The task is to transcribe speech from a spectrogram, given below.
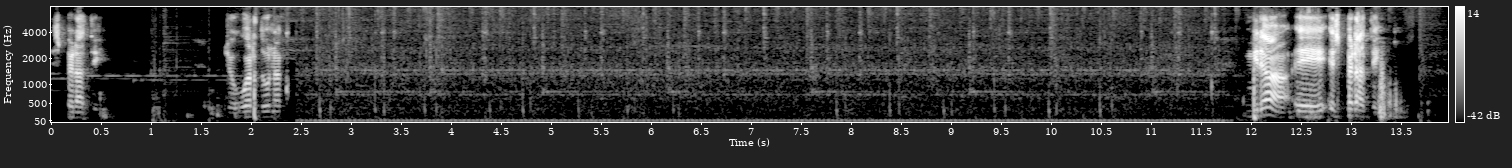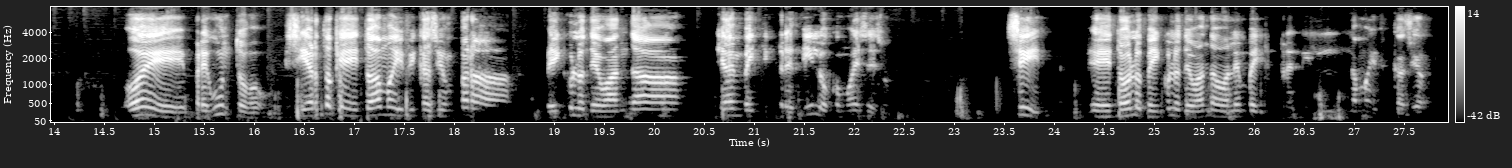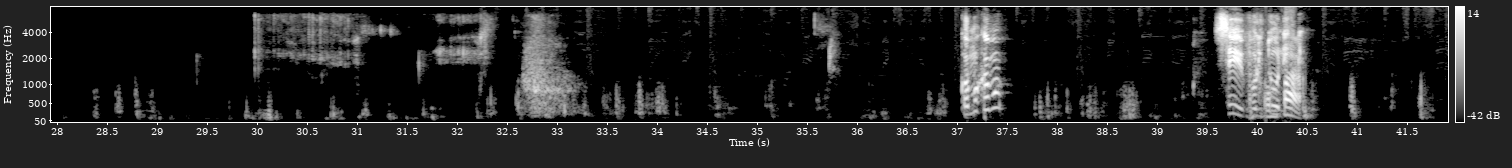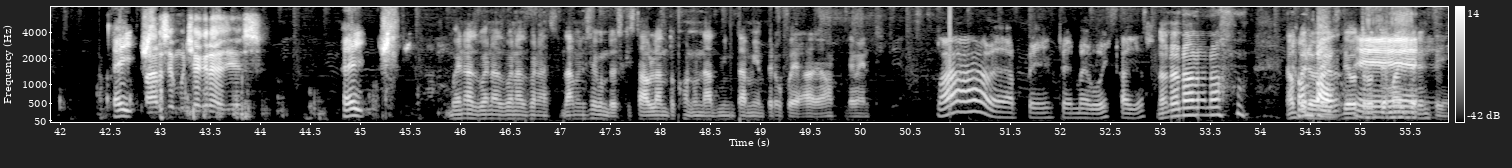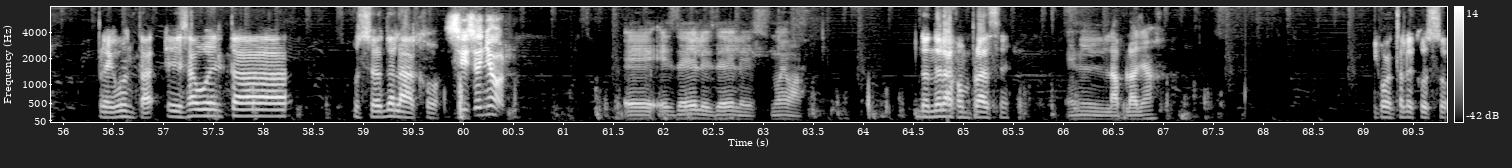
Espérate. Yo guardo una. Mira, eh, espérate. Oye, pregunto, ¿cierto que toda modificación para vehículos de banda queda en 23.000 o cómo es eso? Sí, eh, todos los vehículos de banda valen 23.000 la modificación. ¿Cómo, cómo? Sí, full Compa. tuning. Ey, Parce, muchas gracias. ey. Buenas, buenas, buenas, buenas. Dame un segundo, es que estaba hablando con un admin también, pero fuera de mente. Ah, me voy. Adiós. No, no, no, no, no. No, pero Compa, es de otro tema eh, diferente. Pregunta, ¿esa vuelta usted dónde la sacó? Sí, señor. Eh, es de él, es de él, es nueva. ¿Dónde la compraste? En la playa, ¿Y cuánto le costó?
